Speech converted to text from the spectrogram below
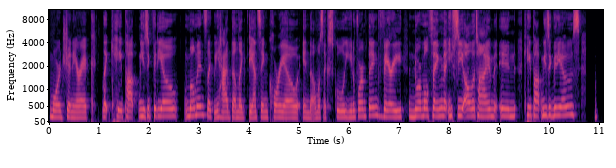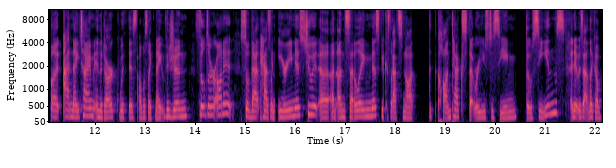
more generic like K-pop music video moments like we had them like dancing choreo in the almost like school uniform thing, very normal thing that you see all the time in K-pop music videos but at nighttime in the dark with this almost like night vision filter on it. So that has an eeriness to it, uh, an unsettlingness, because that's not the context that we're used to seeing those scenes and it was at like a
